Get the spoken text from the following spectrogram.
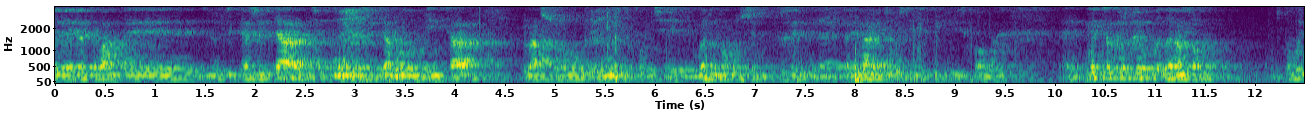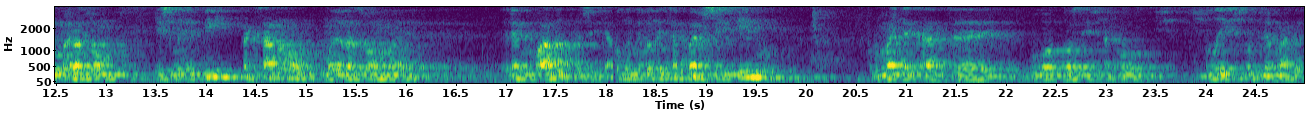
е, рятувати людське життя, чи це життя було бійця нашого українського, чи мирного жителя, та й навіть російських військових, е, ми це завжди робили разом. От коли ми разом йшли в бій, так само ми разом е, рятували це життя. Коли дивилися перший фільм про медика, це було досить тако близько для мене,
